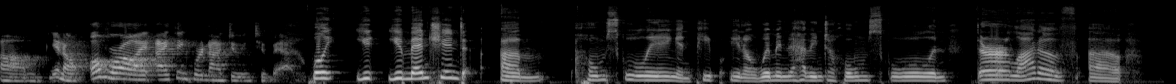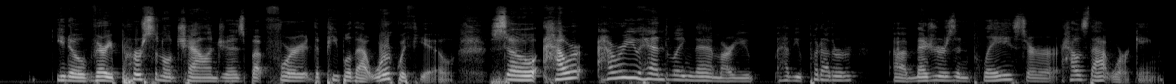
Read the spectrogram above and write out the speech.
um, you know, overall, I, I, think we're not doing too bad. Well, you you mentioned um, homeschooling and people, you know, women having to homeschool, and there are a lot of uh, you know very personal challenges but for the people that work with you. So how are how are you handling them? Are you have you put other uh, measures in place or how's that working?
